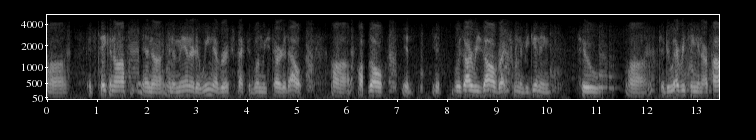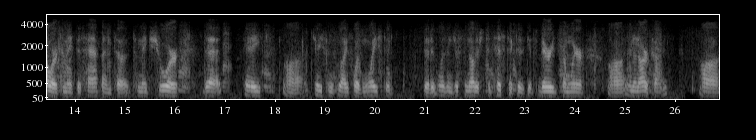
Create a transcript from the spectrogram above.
uh, it's taken off in a in a manner that we never expected when we started out. Uh, although it it was our resolve right from the beginning to uh, to do everything in our power to make this happen, to to make sure that a uh, Jason's life wasn't wasted, that it wasn't just another statistic that gets buried somewhere uh, in an archive. Uh,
